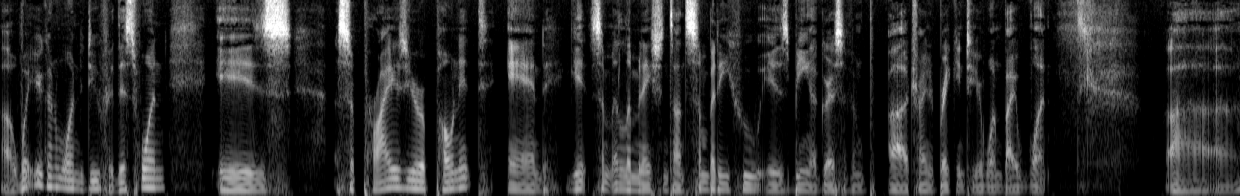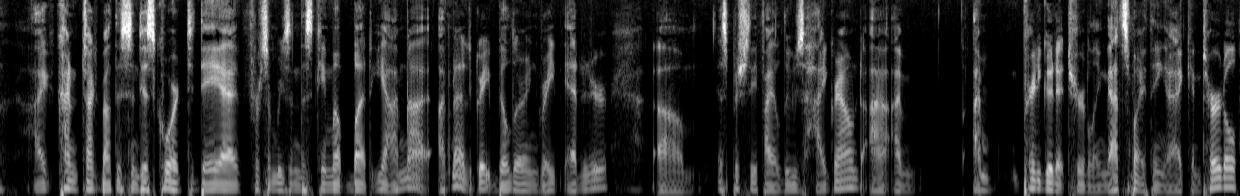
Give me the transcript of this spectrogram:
what you're going to want to do for this one is surprise your opponent and get some eliminations on somebody who is being aggressive and uh, trying to break into your one by one. Uh, I kind of talked about this in Discord today. I, for some reason, this came up, but yeah, I'm not. I'm not a great builder and great editor, um, especially if I lose high ground. I, I'm I'm pretty good at turtling. That's my thing. I can turtle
